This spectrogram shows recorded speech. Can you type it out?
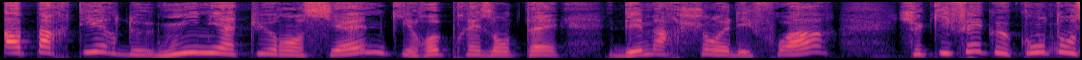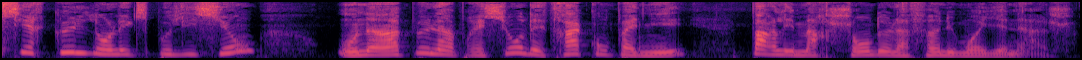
à partir de miniatures anciennes qui représentaient des marchands et des foires, ce qui fait que quand on circule dans l'exposition, on a un peu l'impression d'être accompagné par les marchands de la fin du Moyen Âge.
